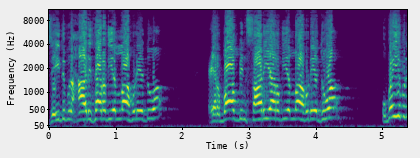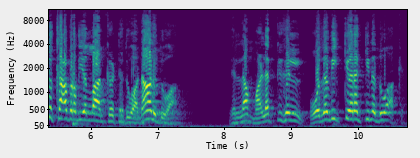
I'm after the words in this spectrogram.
ஜெயித் பின் ஹாரிசா ரலியல்லாஹுடைய துவா இர்பாப் பின் சாரியா ரலியல்லாஹுடைய துவா உபய் காப் ரதி ரலியல்லாஹு கேட்ட துவா நாலு துவா. இதெல்லாம் மலக்குகள் உதவிக்கு இறக்கின துவாக்கள்.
